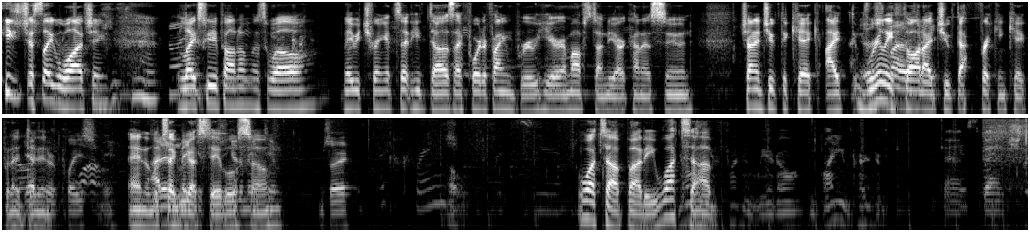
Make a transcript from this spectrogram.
he's just like watching. Leg sweep on him as well. Maybe trinkets it. He does. I fortifying brew here. I'm off stun DR kind of soon. Trying to juke the kick. I Yes, really my thought I OG. juked that freaking kick, but I You have to didn't. me. And it looks like we got it 'cause you stable. get a main So. I'm sorry. What's up, buddy? What's No, up? You fucking weirdo. Why do you perk him? Just benched.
